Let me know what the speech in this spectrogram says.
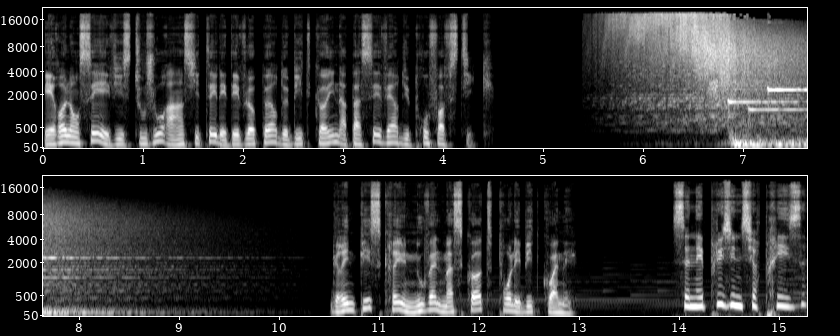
est relancée et vise toujours à inciter les développeurs de Bitcoin à passer vers du proof of stake. Greenpeace crée une nouvelle mascotte pour les Bitcoinés. Ce n'est plus une surprise,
